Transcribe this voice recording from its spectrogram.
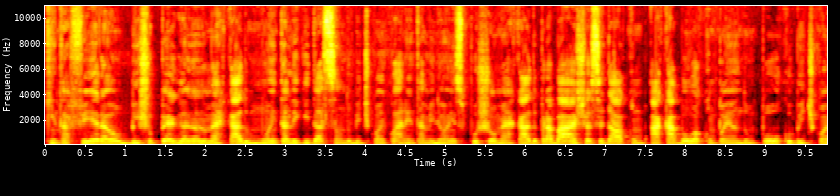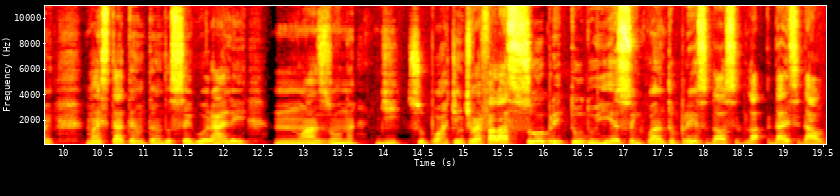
quinta-feira? O bicho pegando no mercado, muita liquidação do Bitcoin, 40 milhões, puxou o mercado para baixo. A Cidal acabou acompanhando um pouco o Bitcoin, mas está tentando segurar ali numa zona de suporte. A gente vai falar sobre tudo isso enquanto o preço da, da SDAO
